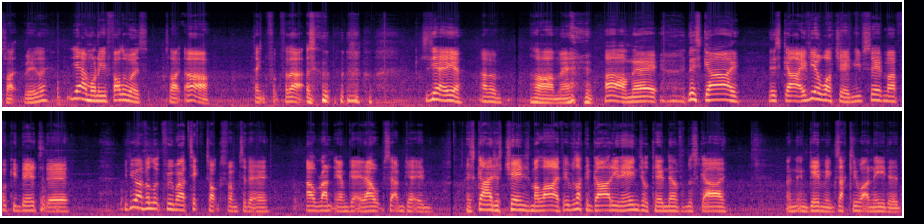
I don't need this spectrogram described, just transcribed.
I was like, really? Yeah, I'm one of your followers. It's like, oh, thank fuck for that. said, yeah, yeah, have them. Oh, mate. Oh, mate. This guy. This guy. If you're watching, you've saved my fucking day today. If you ever look through my TikToks from today, how ranty I'm getting, how upset I'm getting. This guy just changed my life. It was like a guardian angel came down from the sky and, and gave me exactly what I needed.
